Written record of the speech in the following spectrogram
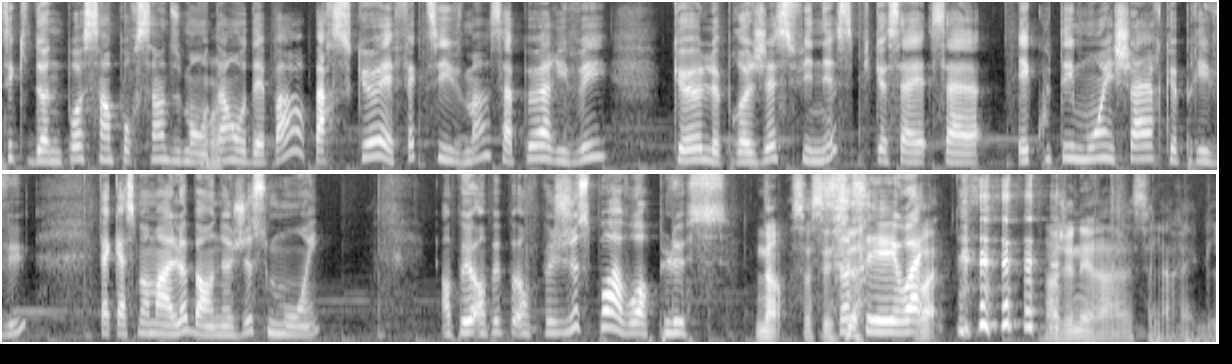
sais, qu'ils ne donnent pas 100 du montant au départ, parce que effectivement, ça peut arriver que le projet se finisse puis que ça, ça ait coûté moins cher que prévu. Fait qu'à ce moment-là, ben, on a juste moins. On peut, on peut, on peut juste pas avoir plus. Non, ça c'est ça. Ça, c'est. Ouais. Ouais. en général, c'est la règle.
